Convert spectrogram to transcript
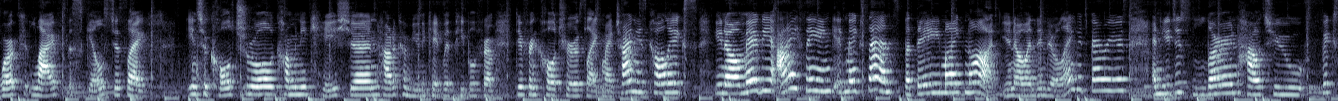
work-life skills, just like intercultural communication, how to communicate with people from different cultures like my Chinese colleagues. You know, maybe I think it makes sense, but they might not, you know, and then there are language barriers and you just learn how to fix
